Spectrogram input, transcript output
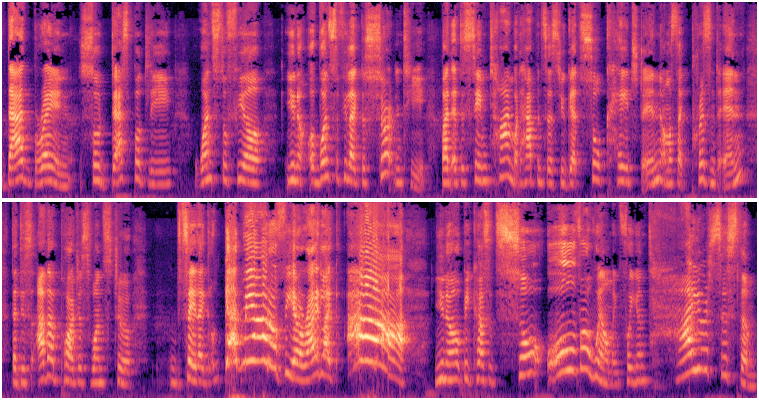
that brain so desperately wants to feel you know, wants to feel like the certainty, but at the same time, what happens is you get so caged in, almost like prisoned in, that this other part just wants to say like, "Get me out of here!" Right? Like, ah, you know, because it's so overwhelming for your entire system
